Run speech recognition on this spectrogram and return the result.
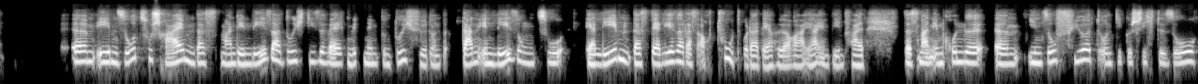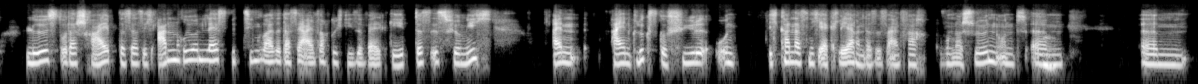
ähm, eben so zu schreiben, dass man den Leser durch diese Welt mitnimmt und durchführt und dann in Lesungen zu erleben, dass der Leser das auch tut oder der Hörer, ja, in dem Fall, dass man im Grunde ähm, ihn so führt und die Geschichte so löst oder schreibt, dass er sich anrühren lässt, beziehungsweise dass er einfach durch diese Welt geht. Das ist für mich ein, ein Glücksgefühl und ich kann das nicht erklären. Das ist einfach wunderschön und ähm, mhm. ähm,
